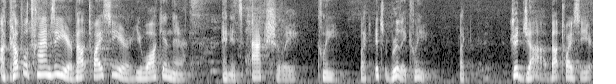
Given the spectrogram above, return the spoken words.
a couple times a year, about twice a year, you walk in there and it's actually clean. Like it's really clean. Like, good job, about twice a year.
